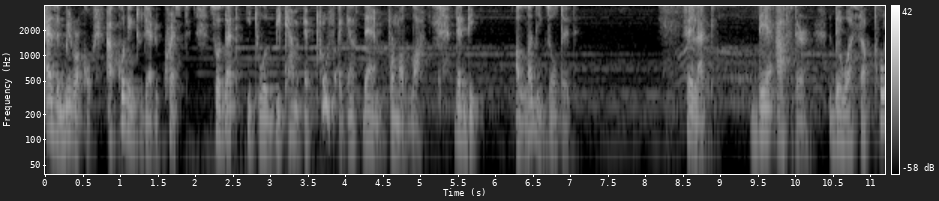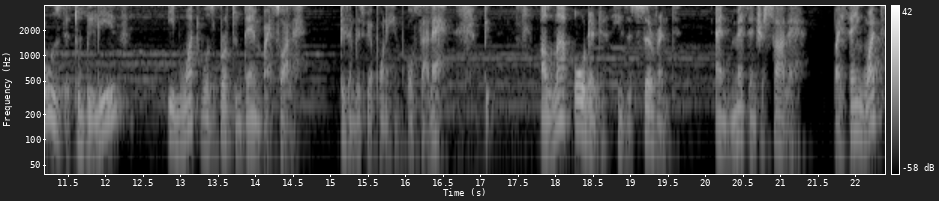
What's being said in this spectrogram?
as a miracle according to their request so that it will become a proof against them from Allah. Then the Allah the Exalted say like thereafter they were supposed to believe in what was brought to them by Saleh. Peace and blessings be upon him, or Saleh. Allah ordered his servant and messenger Saleh by saying what?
